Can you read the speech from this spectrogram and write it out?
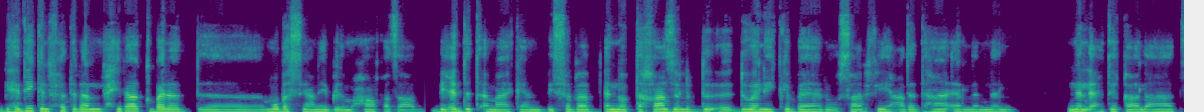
بهديك الفترة الحراك برد آه، مو بس يعني بالمحافظة بعدة أماكن بسبب أنه التخاذل الدولي كبر وصار في عدد هائل من من الاعتقالات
